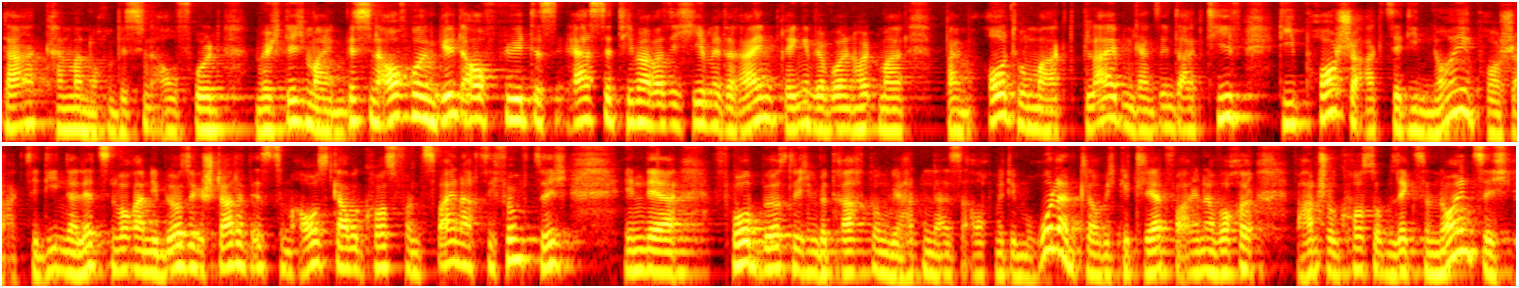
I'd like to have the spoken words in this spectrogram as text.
Da kann man noch ein bisschen aufholen, möchte ich meinen. Ein bisschen aufholen gilt auch für das erste Thema, was ich hier mit reinbringe. Wir wollen heute mal beim Automarkt bleiben, ganz interaktiv. Die Porsche-Aktie, die neue Porsche-Aktie, die in der letzten Woche an die Börse gestartet ist, zum Ausgabekurs von 82,50 in der vorbörslichen Betrachtung. Wir hatten das auch mit dem Roland, glaube ich, geklärt. Vor einer Woche waren schon Kurse um 96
